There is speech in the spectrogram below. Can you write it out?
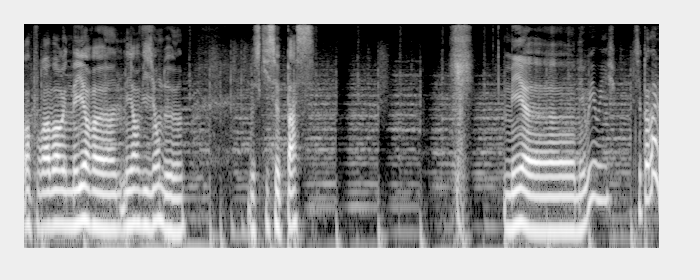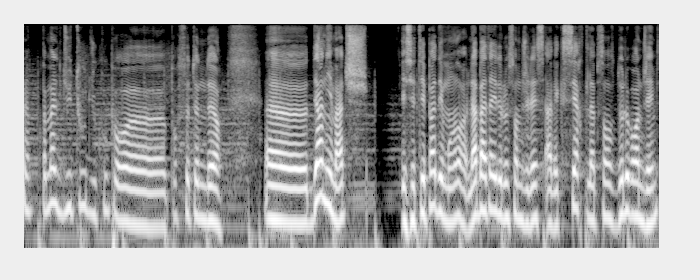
Bon, pour avoir une meilleure, euh, meilleure vision de, de ce qui se passe. Mais, euh, mais oui, oui. C'est pas mal. Pas mal du tout du coup pour, euh, pour ce Thunder. Euh, dernier match. Et c'était pas des moindres. La bataille de Los Angeles avec certes l'absence de LeBron James.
